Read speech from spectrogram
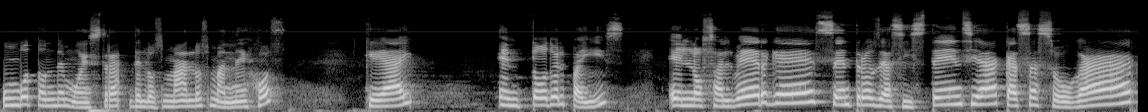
un botón de muestra de los malos manejos que hay en todo el país, en los albergues, centros de asistencia, casas hogar,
